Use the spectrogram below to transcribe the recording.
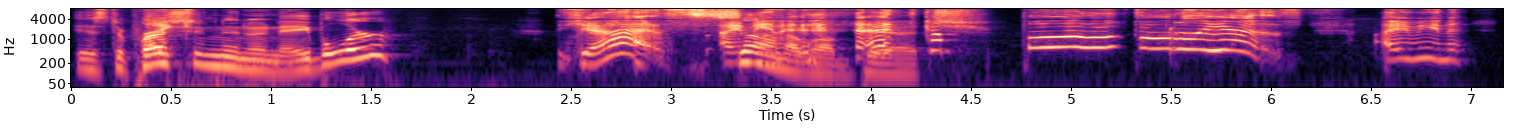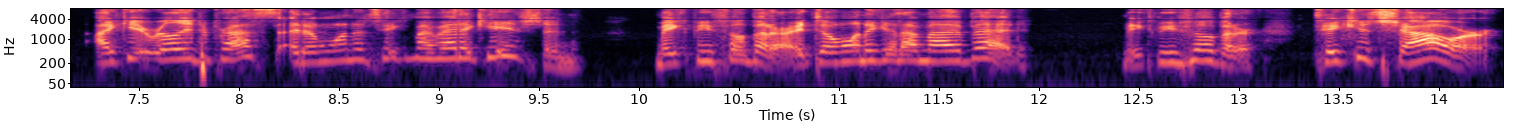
Is depression an enabler? Yes. Son I mean, of a oh, it bitch. totally is. I mean, I get really depressed. I don't want to take my medication. Make me feel better. I don't want to get out of my bed. Make me feel better. Take a shower.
